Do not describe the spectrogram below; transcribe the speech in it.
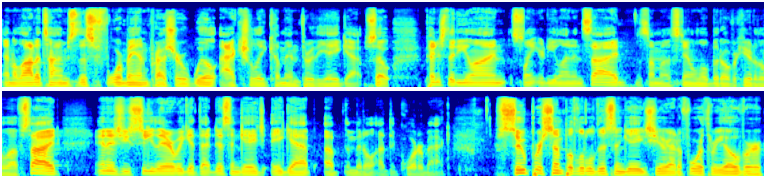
And a lot of times this four man pressure will actually come in through the A gap. So pinch the D line, slant your D line inside. So I'm going to stand a little bit over here to the left side. And as you see there, we get that disengage A gap up the middle at the quarterback. Super simple little disengage here at a 4 3 over.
